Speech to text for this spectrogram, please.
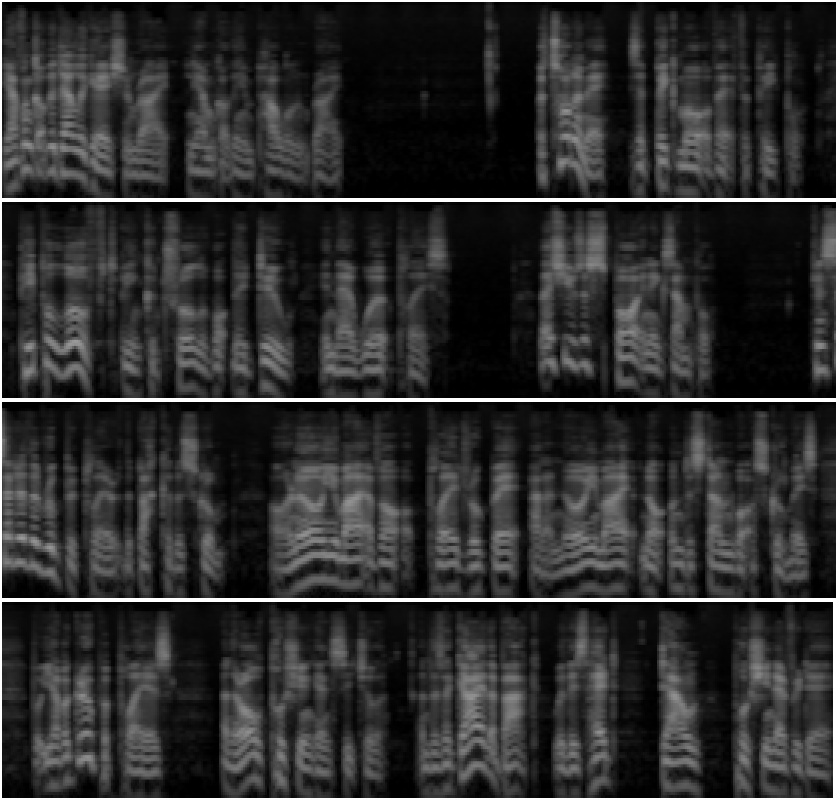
You haven't got the delegation right, and you haven't got the empowerment right. Autonomy is a big motivator for people. People love to be in control of what they do in their workplace. Let's use a sporting example. Consider the rugby player at the back of the scrum Oh, I know you might have not played rugby and I know you might not understand what a scrum is, but you have a group of players and they're all pushing against each other. And there's a guy at the back with his head down, pushing every day.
